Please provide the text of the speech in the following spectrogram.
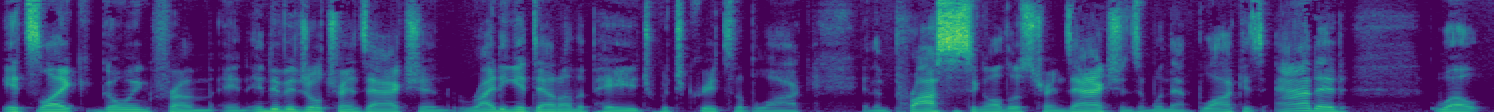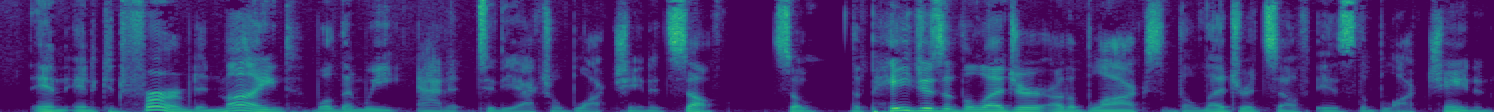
it's like going from an individual transaction, writing it down on the page, which creates the block, and then processing all those transactions. And when that block is added, well, and, and confirmed and mined, well, then we add it to the actual blockchain itself. So the pages of the ledger are the blocks. The ledger itself is the blockchain, and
